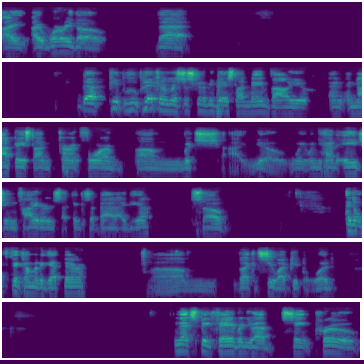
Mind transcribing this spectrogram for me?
I, I worry though that that people who pick him is just going to be based on name value and, and not based on current form, um, which, I, you know, when, when you have aging fighters, I think is a bad idea. So I don't think I'm going to get there, um, but I can see why people would. Next big favorite, you have St. Preux,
